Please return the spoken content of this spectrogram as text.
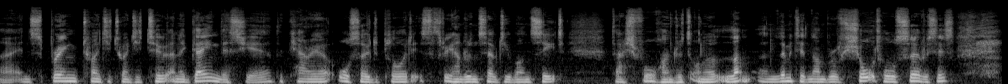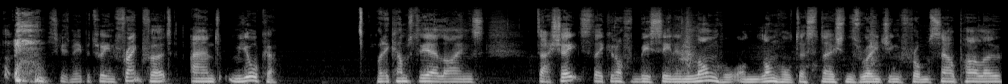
Uh, in spring 2022 and again this year, the carrier also deployed its 371 seat Dash 400s on a, lum- a limited number of short haul services excuse me, between Frankfurt and Mallorca. When it comes to the airlines, Dash 8s, they can often be seen in long haul, on long haul destinations ranging from Sao Paulo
